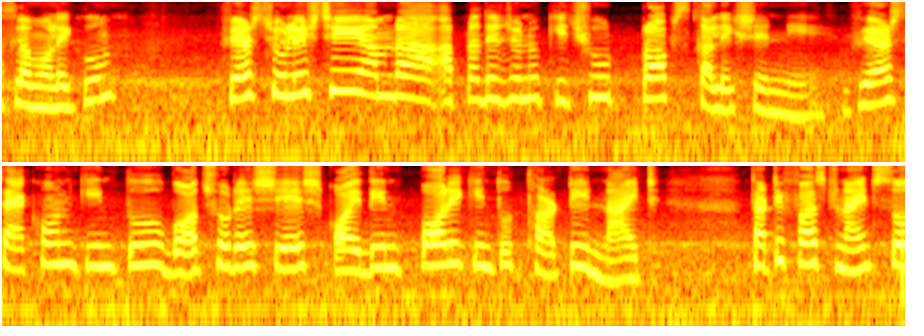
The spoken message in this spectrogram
আসসালামু আলাইকুম। ফেয়ার্স চলে এসেছি আমরা আপনাদের জন্য কিছু টপস কালেকশন নিয়ে। ফেয়ার্স এখন কিন্তু বছরের শেষ, কয়দিন পরে কিন্তু thirty night. Thirty first night so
